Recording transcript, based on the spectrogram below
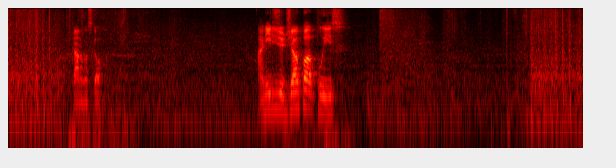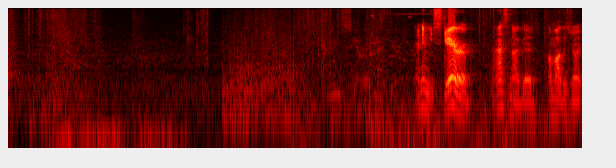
here. Got him. Let's go. I need you to jump up, please. Enemy Scarab. That's not good. I'm out this joint.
